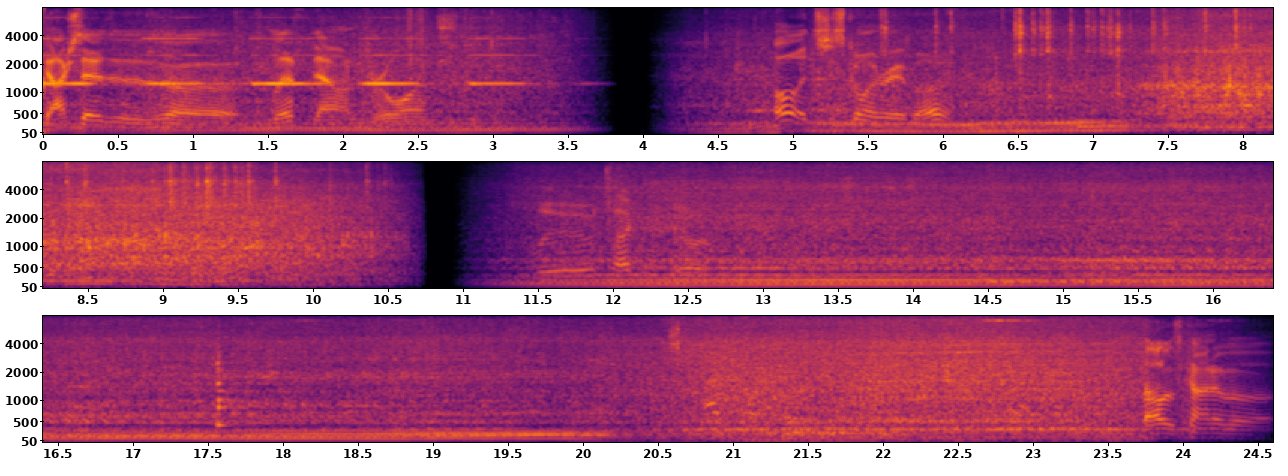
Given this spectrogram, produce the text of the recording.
Gosh, there's a uh, lift down for once. Oh, it's just going right by. Blue Tecnica. That was kind of a.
